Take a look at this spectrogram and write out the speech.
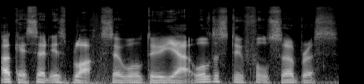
Okay, so it is blocked, so we'll do, yeah, we'll just do full Cerberus.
